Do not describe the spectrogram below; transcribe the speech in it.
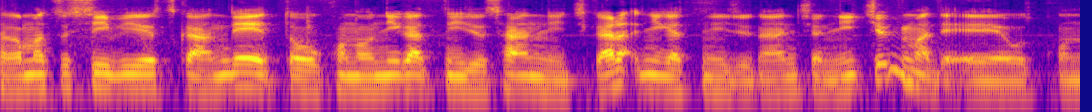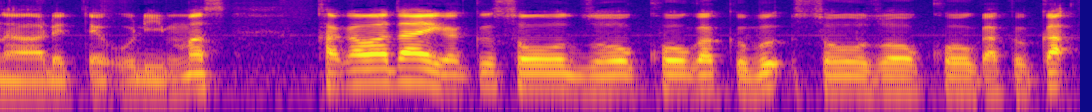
高松市美術館で、えっと、この2月23日から2月27日の日曜日まで、えー、行われております。香川大学創造工学部創造工学科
